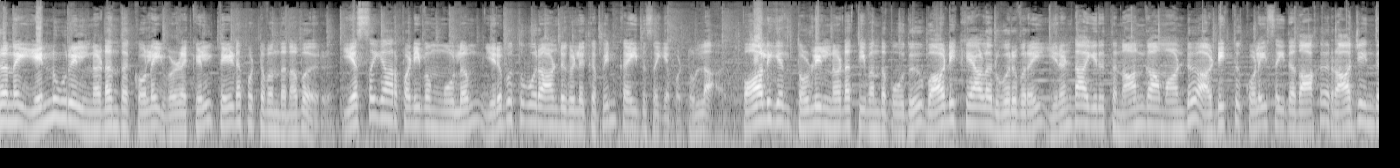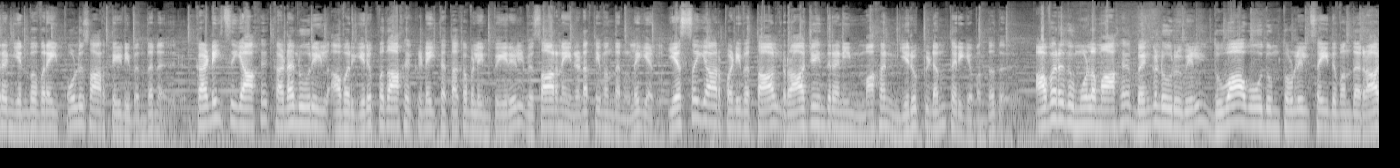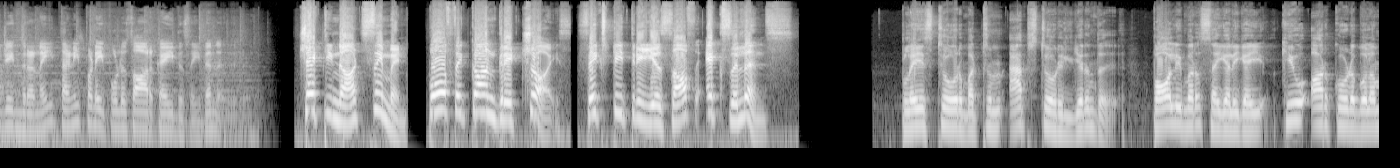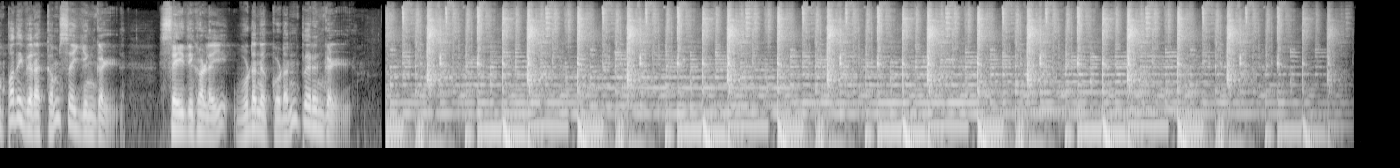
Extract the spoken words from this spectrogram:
சென்னை எண்ணூரில் நடந்த கொலை வழக்கில் தேடப்பட்டு வந்த நபர் எஸ்ஐஆர் படிவம் மூலம் இருபத்தி ஓரு ஆண்டுகளுக்கு பின் கைது செய்யப்பட்டுள்ளார். பாலியல் தொழில் நடத்தி வந்தபோது வாடிக்கையாளர் ஒருவரை இரண்டாயிரத்து நான்காம் ஆண்டு அடித்து கொலை செய்ததாக ராஜேந்திரன் என்பவரை போலீசார் தேடி வந்தனர். கடைசியாக கடலூரில் அவர் இருப்பதாக கிடைத்த தகவலின் பேரில் விசாரணை நடத்தி வந்த நிலையில் எஸ்ஐஆர் படிவத்தால் ராஜேந்திரனின் மகன் இருப்பிடம் தெரியவந்தது அவரது மூலமாக பெங்களூருவில் துவா ஓதும் தொழில் செய்து வந்த ராஜேந்திரனை தனிப்படை போலீசார் கைது செய்தனர். Chettinad Cement, perfect concrete choice. 63 years of excellence. Play store மற்றும் ஆப் ஸ்டோரில் இருந்து பாலிமர் செயலியை கியூஆர் கோடு மூலம் பதிவிறக்கம் செய்யுங்கள் செய்திகளை உடனுக்குடன் பெறுங்கள்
